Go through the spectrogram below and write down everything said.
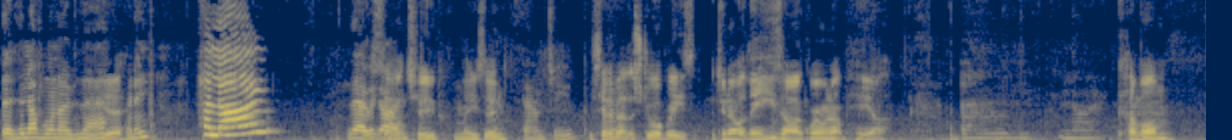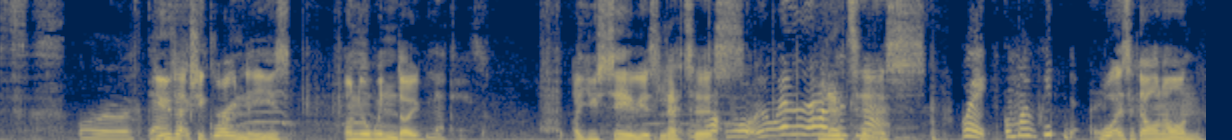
There's another one over there. Yeah. Ready? Hello. There we go. Sound tube, amazing. Sound tube. We said about the strawberries. Do you know what these are growing up here? Um, no. Come on. Or You've actually grown these on your window. lettuce. Are you serious? Lettuce. What, what, the hell is that? Lettuce. Wait, on my window. What is going on?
